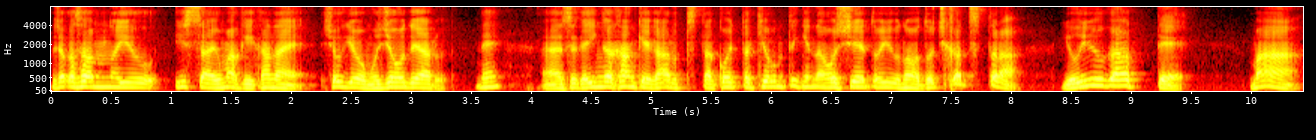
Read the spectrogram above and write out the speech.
お釈迦さんの言う一切うまくいかない諸行無常である。ね。それから因果関係があるっつったらこういった基本的な教えというのはどっちかっつったら余裕があってまあ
